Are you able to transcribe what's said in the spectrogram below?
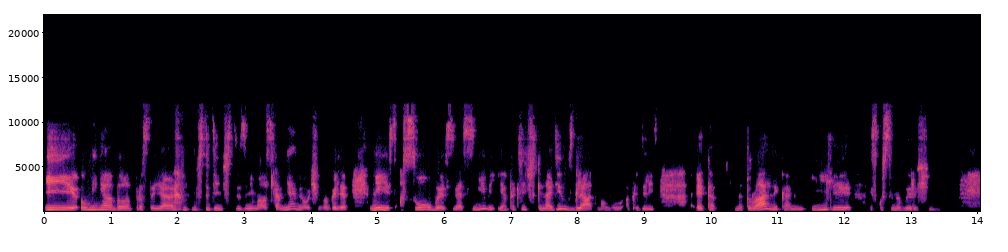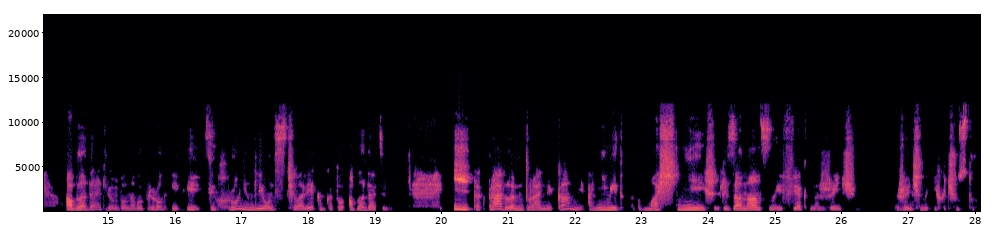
И у меня было просто, я в студенчестве занималась камнями очень много лет, у меня есть особая связь с ними, я практически на один взгляд могу определить, это натуральный камень или искусственно выращенный. Обладает ли он волновой природой и, и синхронен ли он с человеком, который обладателем. И, как правило, натуральные камни, они имеют мощнейший резонансный эффект на женщину. Женщины их чувствуют.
